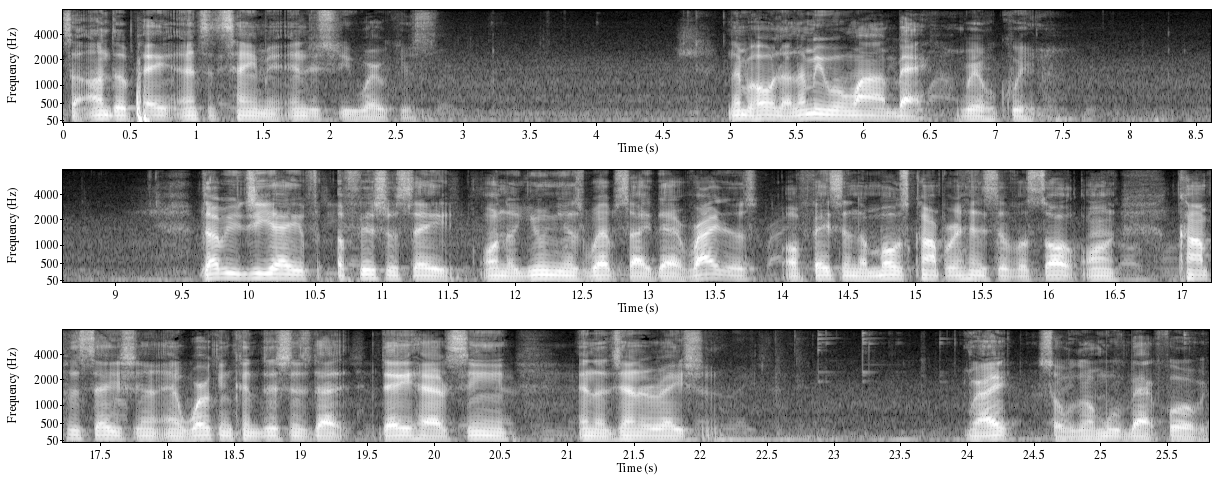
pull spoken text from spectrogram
to underpay entertainment industry workers. Let me hold on. Let me rewind back real quick. WGA officials say on the union's website that writers are facing the most comprehensive assault on compensation and working conditions that they have seen in a generation. Right? So we're to move back forward.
